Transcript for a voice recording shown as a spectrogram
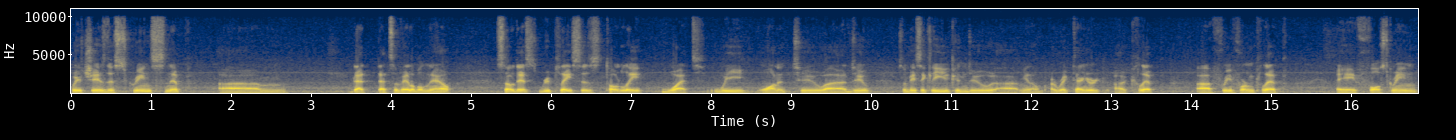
which is the screen snip um, that that's available now. So this replaces totally what we wanted to uh, do. So basically, you can do, uh, you know, a rectangular uh, clip uh, freeform clip, a full screen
